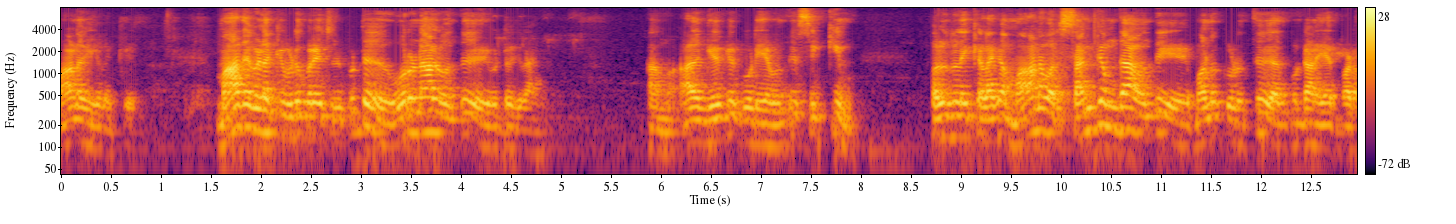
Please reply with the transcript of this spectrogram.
மாணவிகளுக்கு மாதவிலக்கு விடுமுறை சொல்லிவிட்டு ஒரு நாள் வந்து விட்டுருக்கிறாங்க. ஆமா அங்க இருக்கக்கூடிய வந்து சிக்கிம் பல்கலைக்கழக மாணவர் சங்கம் தான் வந்து மனு கொடுத்து அதுக்கு உண்டான ஏற்பாடு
